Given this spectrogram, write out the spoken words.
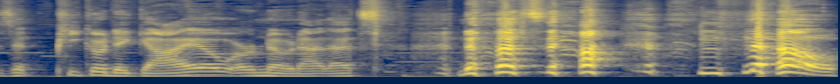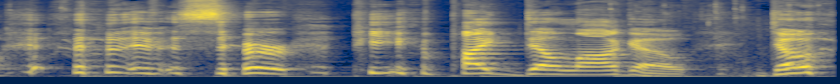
Is it Pico de Gallo or no? Not that's no, that's not. No, Sir P- Pike del Lago. Don't.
